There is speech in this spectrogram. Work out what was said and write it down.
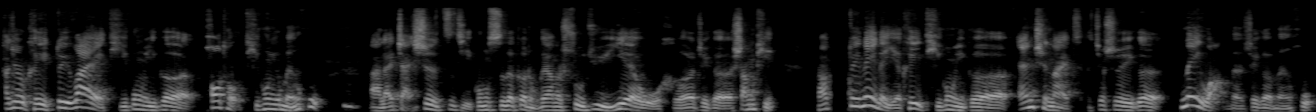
它就是可以对外提供一个 portal，提供一个门户，啊来展示自己公司的各种各样的数据、业务和这个商品。然后对内呢也可以提供一个 intranet，就是一个内网的这个门户。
